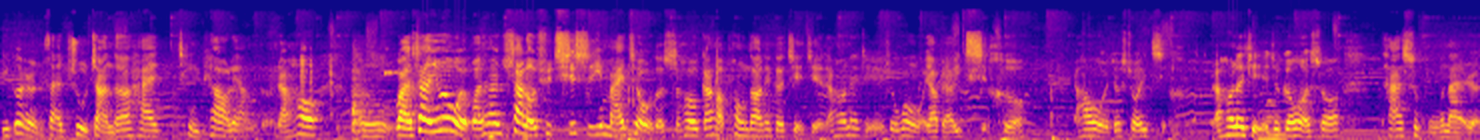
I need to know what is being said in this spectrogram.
一个人在住，长得还挺漂亮的。然后，嗯，晚上因为我晚上下楼去七十一买酒的时候，刚好碰到那个姐姐，然后那姐姐就问我要不要一起喝，然后我就说一起喝，然后那姐姐就跟我说她是湖南人，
